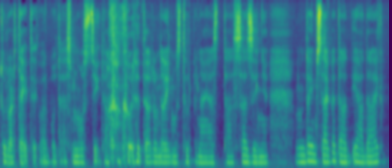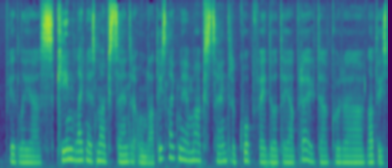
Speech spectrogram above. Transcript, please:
Tur var teikt, varbūt esmu nosacītākā kuratora, un arī mums turpinājās tā saziņa. Un 19. gadā, jā, Daiga piedalījās Kim Laiknieks mākslas centra un Latvijas Laiknieka mākslas centra kopveidotajā projektā, kur uh, Latvijas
